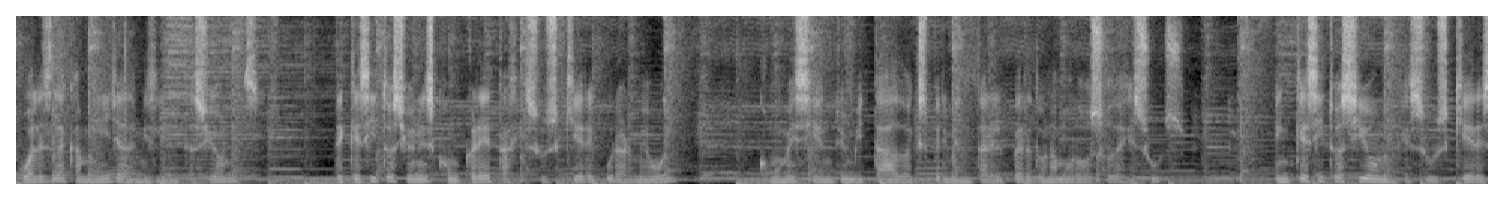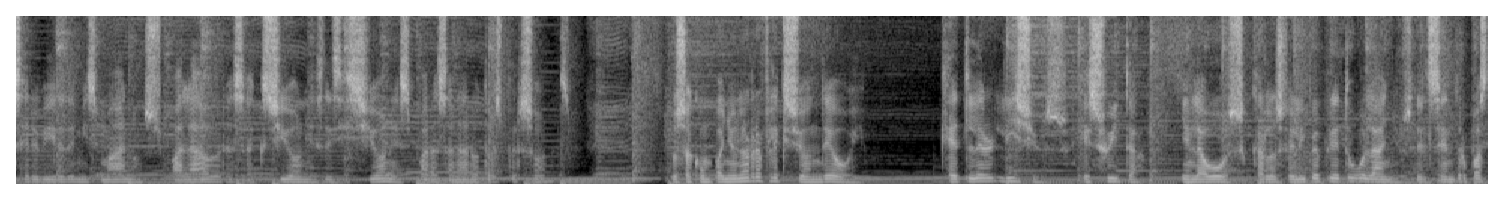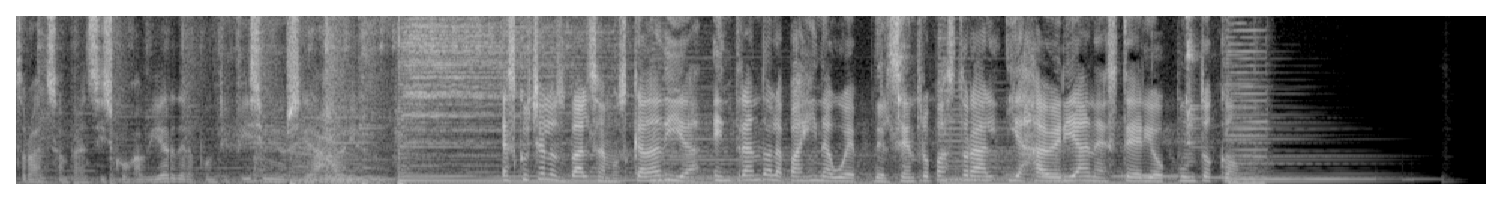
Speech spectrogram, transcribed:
¿cuál es la camilla de mis limitaciones? ¿De qué situaciones concretas Jesús quiere curarme hoy? ¿Cómo me siento invitado a experimentar el perdón amoroso de Jesús? ¿En qué situación Jesús quiere servir de mis manos, palabras, acciones, decisiones para sanar otras personas? Los acompañó en la reflexión de hoy Kettler Licius, jesuita, y en la voz Carlos Felipe Prieto Bolaños del Centro Pastoral San Francisco Javier de la Pontificia Universidad Javeriana. Escucha los bálsamos cada día entrando a la página web del Centro Pastoral y a javerianaestereo.com.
